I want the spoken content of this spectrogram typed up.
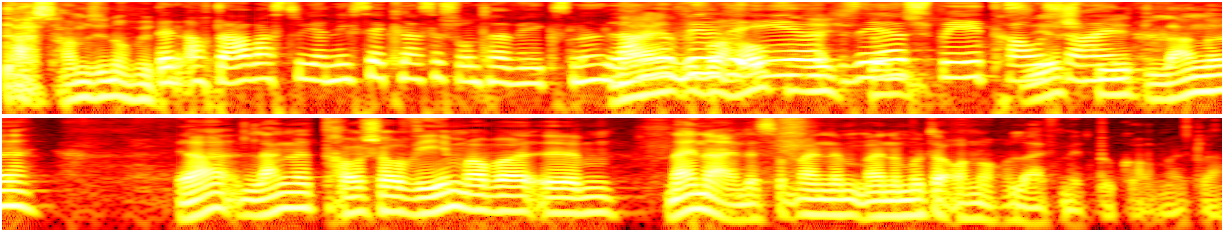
Das haben sie noch mit. Denn auch da warst du ja nicht sehr klassisch unterwegs, ne? Lange Nein, wilde überhaupt Ehe, nicht. sehr Dann spät Trauschein. Sehr spät, lange, ja, lange Trauschau wem, aber ähm, nein, nein, das hat meine, meine Mutter auch noch live mitbekommen, ja klar.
